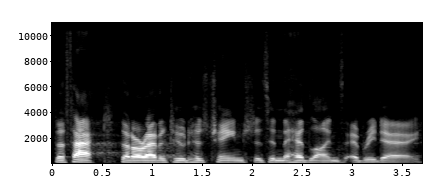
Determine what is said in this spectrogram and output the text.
The fact that our attitude has changed is in the headlines every day.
